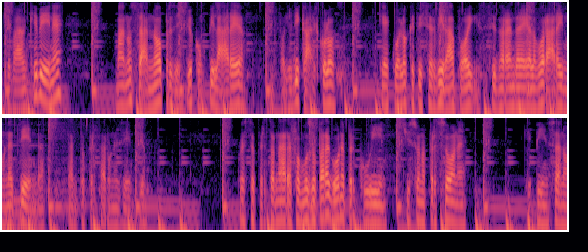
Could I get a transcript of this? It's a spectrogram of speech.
che va anche bene, ma non sanno per esempio compilare un foglio di calcolo che è quello che ti servirà poi se dovrai andare a lavorare in un'azienda, tanto per fare un esempio. Questo per tornare al famoso paragone per cui ci sono persone che pensano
